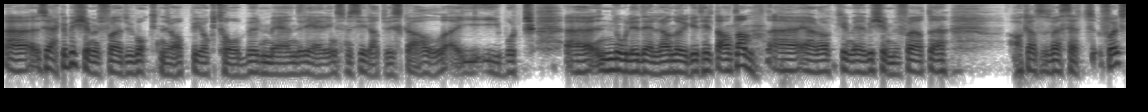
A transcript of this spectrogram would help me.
så jeg er ikke bekymret for at vi våkner opp i oktober med en regjering som sier at vi skal gi bort nordlige deler av Norge til helt annet land. Eh, jeg er nok mer bekymret for at eh, Akkurat som vi har sett f.eks.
